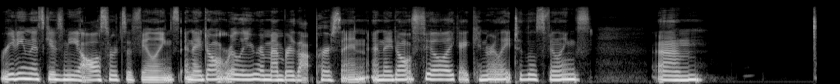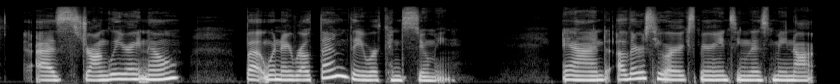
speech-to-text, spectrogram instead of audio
reading this gives me all sorts of feelings, and I don't really remember that person, and I don't feel like I can relate to those feelings um, as strongly right now. But when I wrote them, they were consuming. And others who are experiencing this may not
